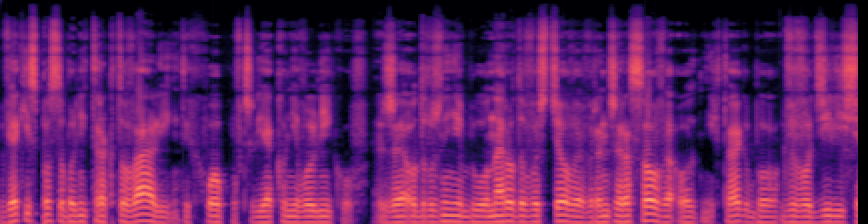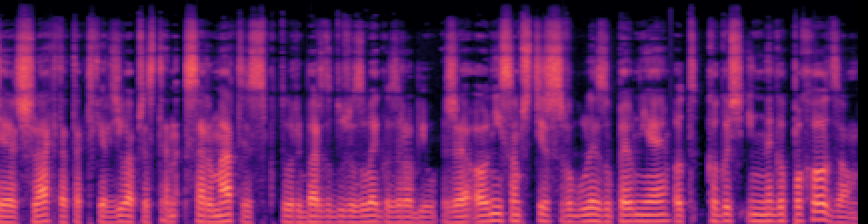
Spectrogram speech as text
w jaki sposób oni traktowali tych chłopów, czyli jako niewolników, że odróżnienie było narodowościowe, wręcz rasowe od nich, tak, bo wywodzili się szlachta, tak twierdziła przez ten sarmatyzm, który bardzo dużo złego zrobił, że oni są przecież w ogóle zupełnie od kogoś innego pochodzą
